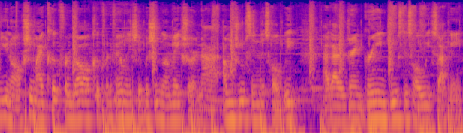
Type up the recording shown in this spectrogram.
you know, she might cook for y'all, cook for the family shit, but she's gonna make sure, nah, I'm juicing this whole week. I gotta drink green juice this whole week so I can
